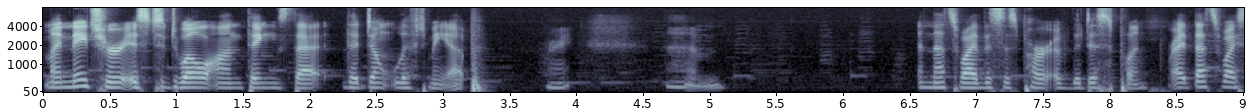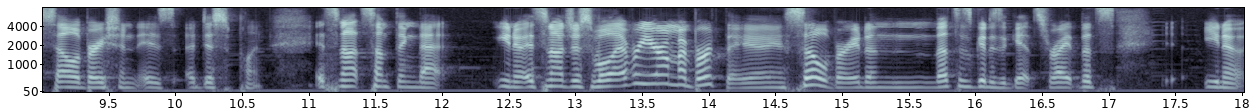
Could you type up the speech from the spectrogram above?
My nature is to dwell on things that that don't lift me up, right? Um, and that's why this is part of the discipline, right? That's why celebration is a discipline. It's not something that you know. It's not just well every year on my birthday I celebrate and that's as good as it gets, right? That's you know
